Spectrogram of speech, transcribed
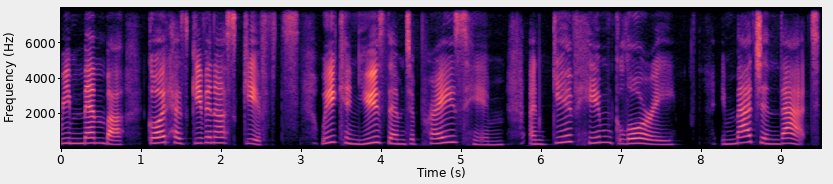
Remember, God has given us gifts. We can use them to praise Him and give Him glory. Imagine that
